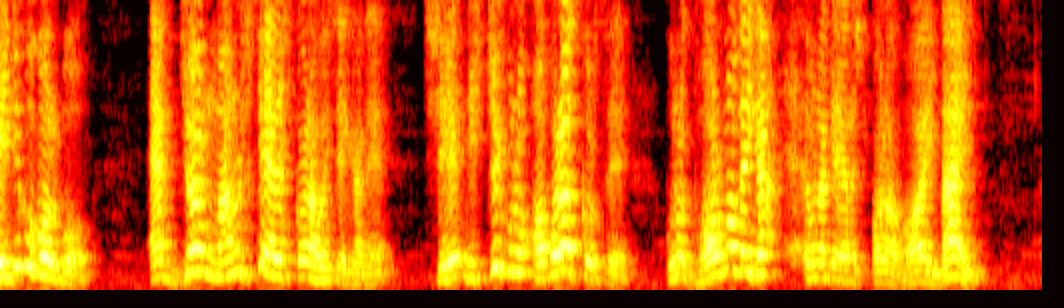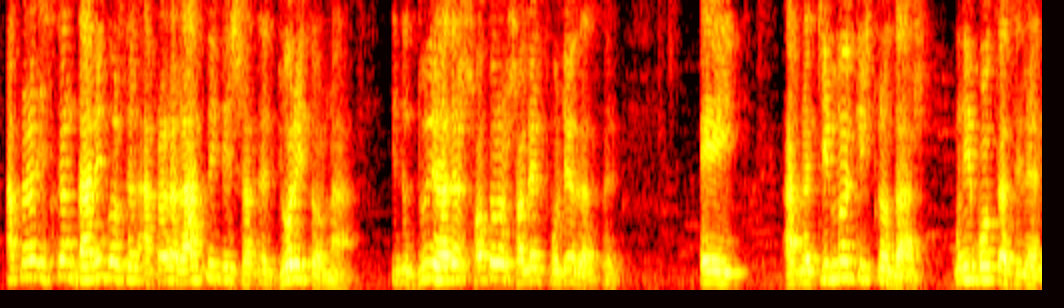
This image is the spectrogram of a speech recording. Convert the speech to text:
এইটুকু বলব, একজন মানুষকে অ্যারেস্ট করা হয়েছে এখানে, সে নিশ্চয়ই কোনো অপরাধ করছে, কোনো ধর্ম দেখা ওনাকে অ্যারেস্ট করা হয় নাই। আপনারা ইসকান দাবি করছেন, আপনারা রাজনীতির সাথে জড়িত না। কিন্তু দুই হাজার সতেরো সালের ফুটেজ আছে। এই আপনার চিন্ময় কৃষ্ণ দাস, উনি বলতেছিলেন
